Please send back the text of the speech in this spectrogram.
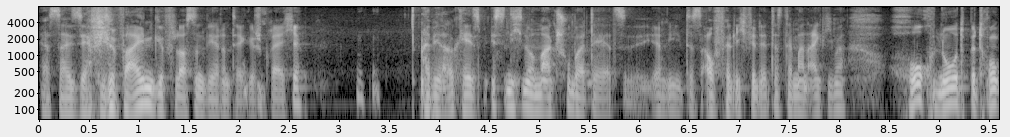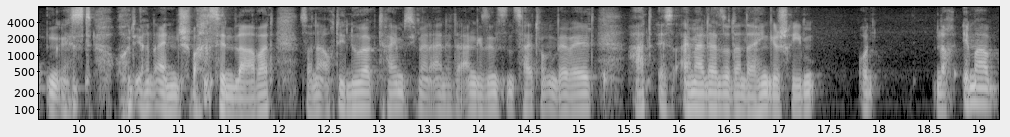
es sei sehr viel Wein geflossen während der Gespräche habe ich gedacht, okay, es ist nicht nur Marc Schubert, der jetzt irgendwie das auffällig findet, dass der Mann eigentlich mal hochnot betrunken ist und irgendeinen Schwachsinn labert, sondern auch die New York Times, ich meine, eine der angesehensten Zeitungen der Welt, hat es einmal dann so dann dahingeschrieben und noch immer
